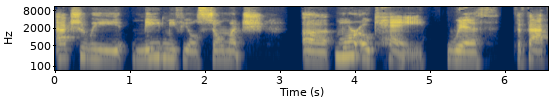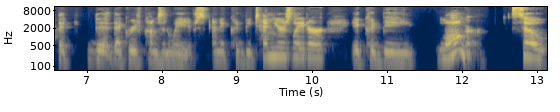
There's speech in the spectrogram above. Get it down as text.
actually made me feel so much uh more okay with the fact that the, that grief comes in waves and it could be 10 years later it could be longer. So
